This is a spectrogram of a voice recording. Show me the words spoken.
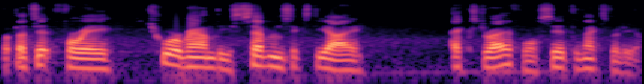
But that's it for a tour around the 760i xDrive. We'll see you at the next video.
